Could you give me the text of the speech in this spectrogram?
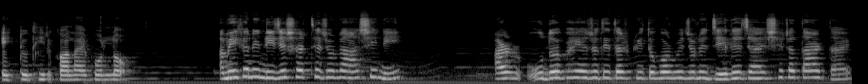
একটু ধীর গলায় বলল আমি এখানে নিজের স্বার্থের জন্য আসিনি। আর উদয় ভাইয়া যদি তার কৃতকর্মের জন্য জেলে যায় সেটা তার দায়।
